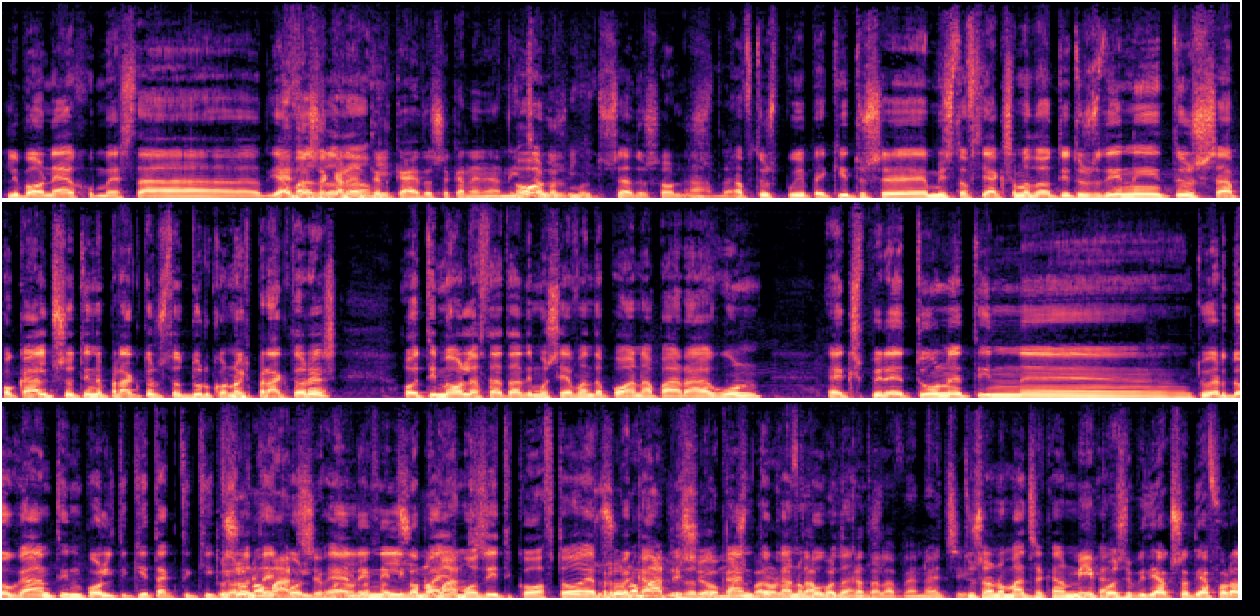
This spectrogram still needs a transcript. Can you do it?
Λοιπόν, έχουμε στα. Διαβάζω Έδωσε κανένα εδώ. τελικά, έδωσε κανένα νίτσα. Όλους μου, τους έδωσε όλους. Αυτούς που είπε εκεί, τους, ε, εμείς το φτιάξαμε εδώ τι τους δίνει, τους αποκάλυψε ότι είναι πράκτορες των Τούρκων. Όχι πράκτορες, ότι με όλα αυτά τα δημοσιεύματα που αναπαράγουν εξυπηρετούν την, ε, του Ερντογάν την πολιτική τακτική Τους και όλα τα ονομάτισε υπόλοιπα. παρόλα Έλα, είναι αυτά, λίγο τους ονομάτισε. παλαιομοδίτικο αυτό. Έπρεπε κάποιος να ονομάτισε το όμως κάνει, το παρόλα κάνει ο αυτά, από ό,τι Μπογδάνης. καταλαβαίνω, έτσι. Τους ονομάτισε κανονικά. Μήπως επειδή άκουσα διάφορα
